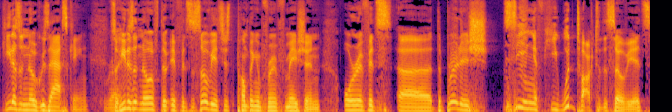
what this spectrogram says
he doesn't know who's asking. So he doesn't know if the if it's the Soviets just pumping him for information or if it's uh, the British seeing if he would talk to the Soviets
